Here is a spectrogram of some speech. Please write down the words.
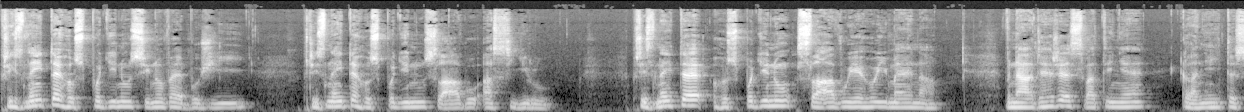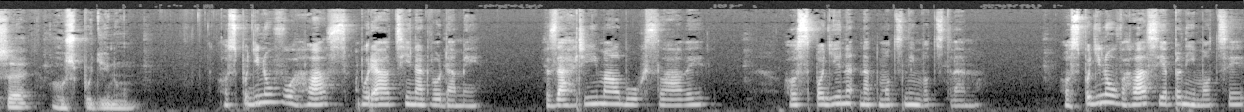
Přiznejte hospodinu synové boží, přiznejte hospodinu slávu a sílu. Přiznejte hospodinu slávu jeho jména. V nádheře svatyně klanějte se hospodinu. Hospodinův hlas burácí nad vodami. Zahřímal Bůh slávy, hospodin nad mocným vodstvem. Hospodinův hlas je plný moci,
